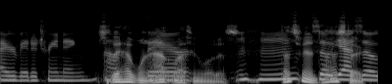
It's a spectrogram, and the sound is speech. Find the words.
Ayurveda training. So they have one at. Laughing Lotus. Mhm. That's fantastic. So yeah, so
